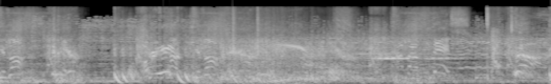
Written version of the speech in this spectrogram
Give up! Over here! Give up! How about this?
